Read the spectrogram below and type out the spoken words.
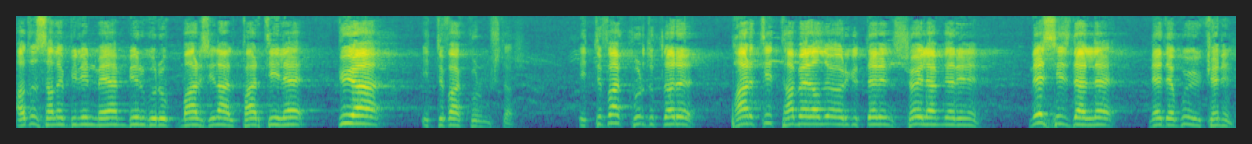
adı sanı bilinmeyen bir grup marjinal partiyle güya ittifak kurmuşlar. İttifak kurdukları parti tabelalı örgütlerin söylemlerinin ne sizlerle ne de bu ülkenin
